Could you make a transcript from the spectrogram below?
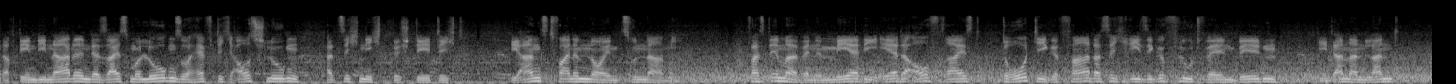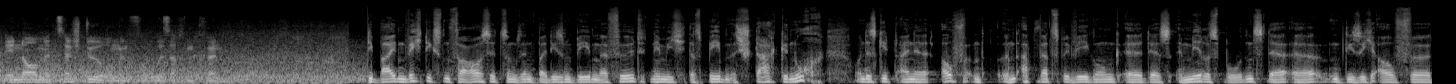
nachdem die Nadeln der Seismologen so heftig ausschlugen, hat sich nicht bestätigt. Die Angst vor einem neuen Tsunami. Fast immer, wenn im Meer die Erde aufreißt, droht die Gefahr, dass sich riesige Flutwellen bilden, die dann an Land enorme Zerstörungen verursachen können. Die beiden wichtigsten Voraussetzungen sind bei diesem Beben erfüllt, nämlich das Beben ist stark genug und es gibt eine Auf- und Abwärtsbewegung äh, des Meeresbodens, der, äh, die sich auf äh,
